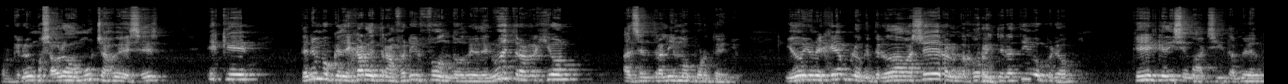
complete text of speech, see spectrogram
porque lo hemos hablado muchas veces, es que tenemos que dejar de transferir fondos desde nuestra región al centralismo porteño. Y doy un ejemplo que te lo daba ayer, a lo mejor reiterativo, pero que es el que dice Maxi también,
